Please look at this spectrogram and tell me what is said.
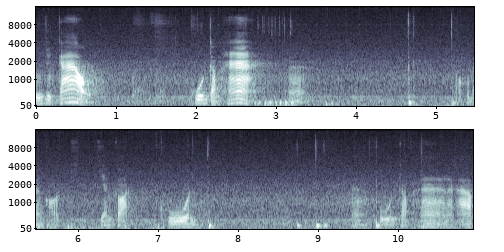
0.9 คูณกับ5อ่าครูแบงค์ขอเขียนก่อน คูณคูณกับ 5 นะครับ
